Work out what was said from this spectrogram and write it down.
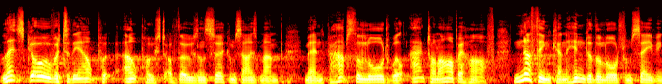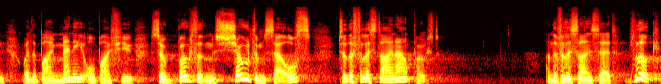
let's go over to the output, outpost of those uncircumcised man, men. Perhaps the Lord will act on our behalf. Nothing can hinder the Lord from saving, whether by many or by few. So both of them showed themselves to the Philistine outpost. And the Philistine said, Look,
